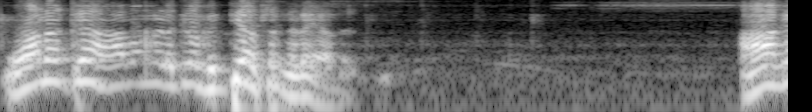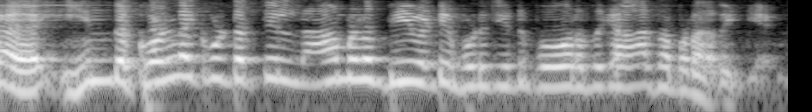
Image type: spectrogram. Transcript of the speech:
உனக்கு அவங்களுக்கு வித்தியாசம் கிடையாது. ஆக இந்த கொள்ளை கூட்டத்தில் நாமளும் தீவெட்டி பிடிச்சிட்டு போறதுக்கு ஆசைப்படாதீங்க.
